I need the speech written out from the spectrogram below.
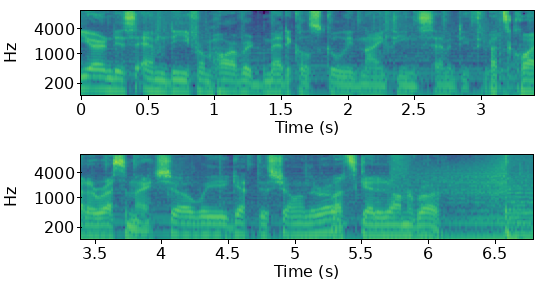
He earned his MD from Harvard Medical School in 1973. That's quite a resume. Shall we get this show on the road? Let's get it on the road.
